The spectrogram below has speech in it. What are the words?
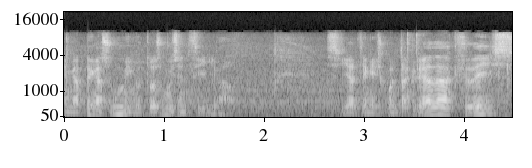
en apenas un minuto, es muy sencillo. Si ya tenéis cuenta creada, accedéis.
